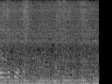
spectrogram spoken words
Look at this.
